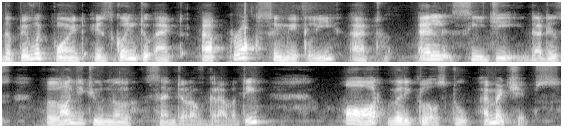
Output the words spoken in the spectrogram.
the pivot point is going to act approximately at LCG that is longitudinal center of gravity or very close to amidships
